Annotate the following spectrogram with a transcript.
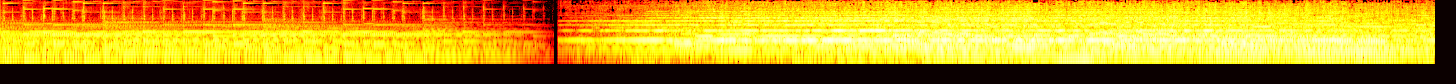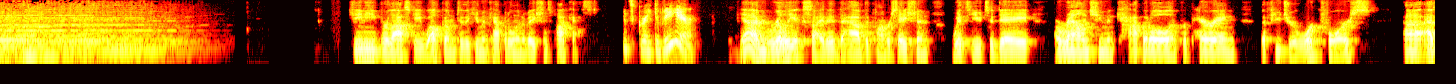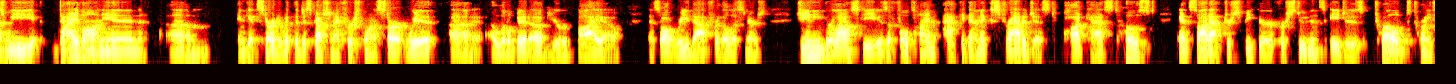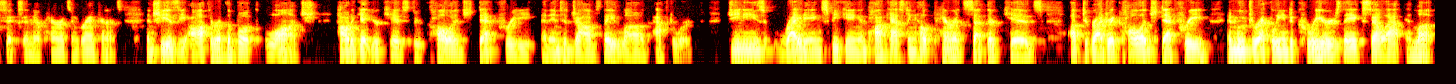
Jeannie Burlowski, welcome to the Human Capital Innovations Podcast. It's great to be here. Yeah, I'm really excited to have the conversation with you today around human capital and preparing the future workforce. Uh, as we dive on in um, and get started with the discussion, I first want to start with uh, a little bit of your bio. And so I'll read that for the listeners. Jeannie Burlowski is a full time academic strategist, podcast host, and sought after speaker for students ages 12 to 26 and their parents and grandparents. And she is the author of the book Launch How to Get Your Kids Through College Debt Free and Into Jobs They Love Afterward. Jeannie's writing, speaking, and podcasting help parents set their kids up to graduate college debt free and move directly into careers they excel at and love.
